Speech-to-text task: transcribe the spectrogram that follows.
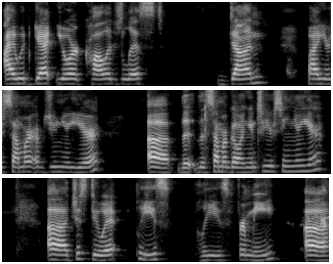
I would get your college list done by your summer of junior year, uh, the, the summer going into your senior year. Uh, just do it, please please, for me, uh,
